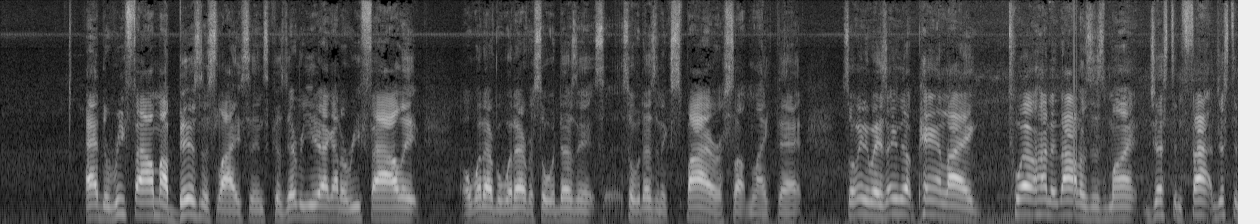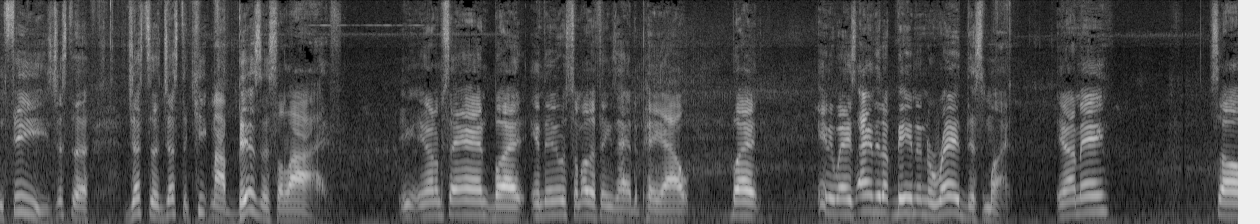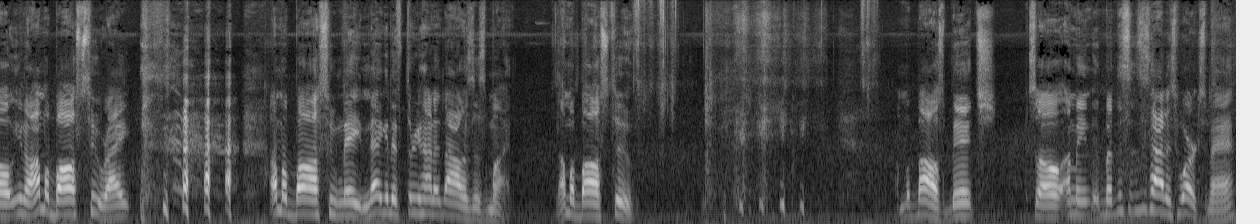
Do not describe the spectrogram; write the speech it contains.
I had to refile my business license because every year I got to refile it or whatever, whatever, so it doesn't so it doesn't expire or something like that. So, anyways, I ended up paying like twelve hundred dollars this month just in fa- just in fees, just to just to just to keep my business alive. You, you know what I'm saying? But and then there was some other things I had to pay out. But, anyways, I ended up being in the red this month. You know what I mean? So, you know, I'm a boss too, right? I'm a boss who made negative $300 this month. I'm a boss too. I'm a boss, bitch. So I mean, but this is, this is how this works, man.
